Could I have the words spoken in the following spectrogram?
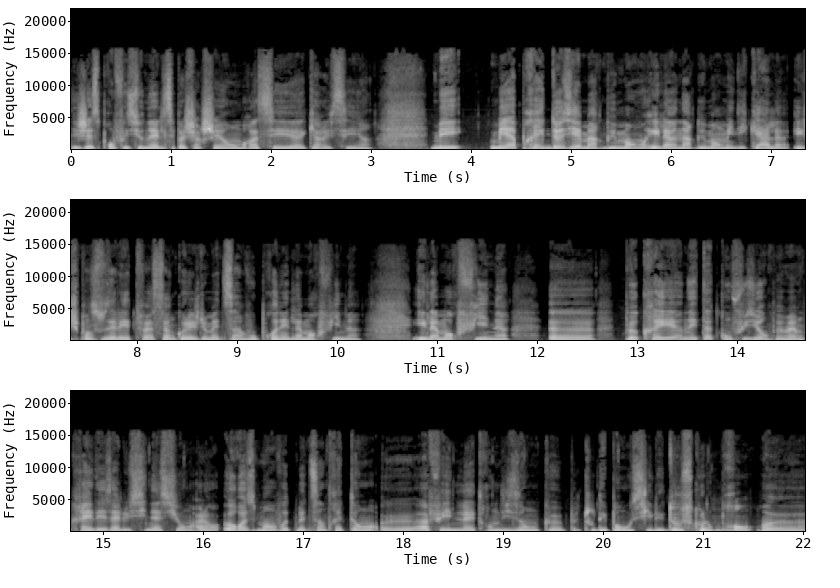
des gestes professionnels, c'est pas chercher à embrasser, à caresser. Hein. Mais mais après, deuxième argument, et là un argument médical, et je pense que vous allez être face à un collège de médecins, vous prenez de la morphine. Et la morphine euh, peut créer un état de confusion, peut même créer des hallucinations. Alors heureusement, votre médecin traitant euh, a fait une lettre en disant que tout dépend aussi les doses que l'on prend, euh,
